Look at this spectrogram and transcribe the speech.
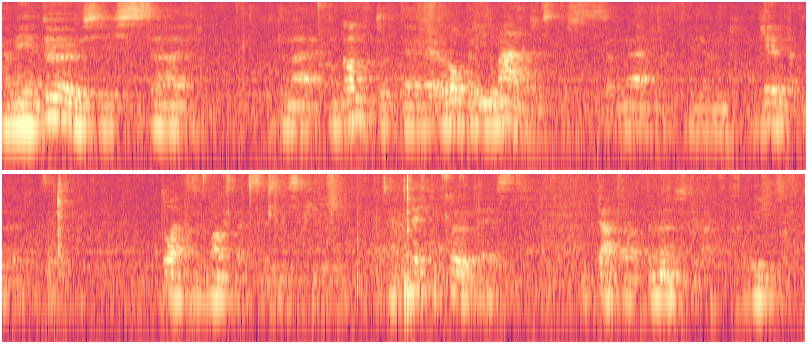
ja meie töö siis ütleme, on kantud Euroopa Liidu määrusest, kus on öeldud, või on kirjutatud, et toetused makstakse siiski tehtud tööde eest teatavate mööndustega õigusega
